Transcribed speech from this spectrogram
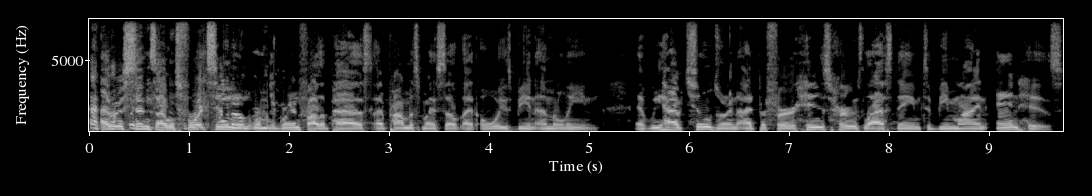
Ever since I was 14, don't- when my grandfather passed, I promised myself I'd always be an Emmeline. If we have children, I'd prefer his, hers last name to be mine and his.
